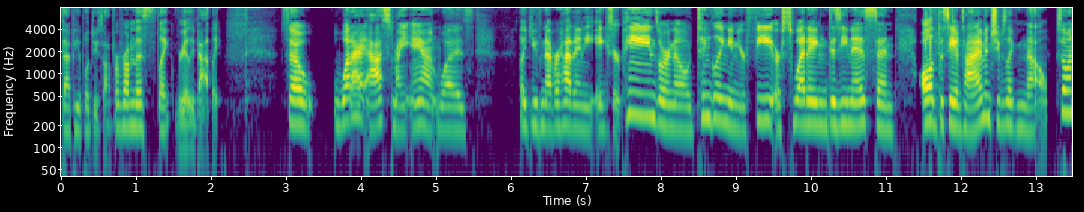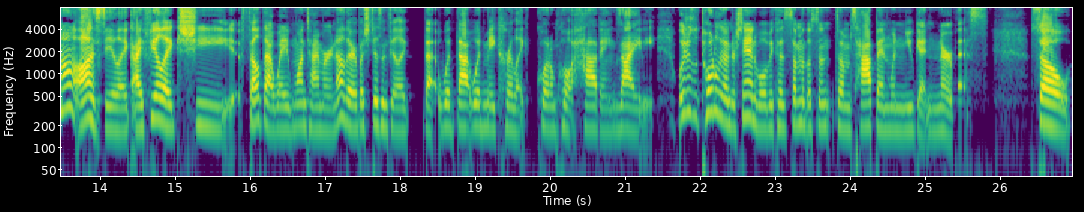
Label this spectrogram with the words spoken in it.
that people do suffer from this like really badly. So, what I asked my aunt was like you've never had any aches or pains or no tingling in your feet or sweating, dizziness and all at the same time and she was like no. So in all honesty, like I feel like she felt that way one time or another, but she doesn't feel like that would that would make her like quote unquote have anxiety, which is totally understandable because some of the symptoms happen when you get nervous. So,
